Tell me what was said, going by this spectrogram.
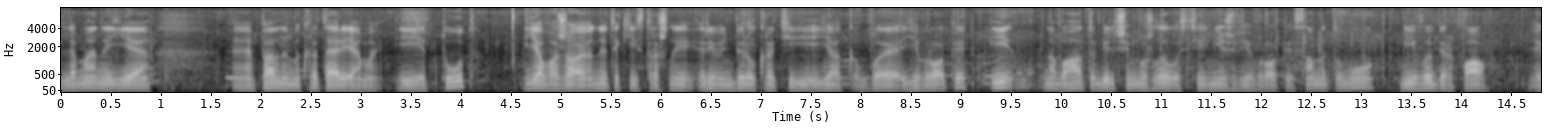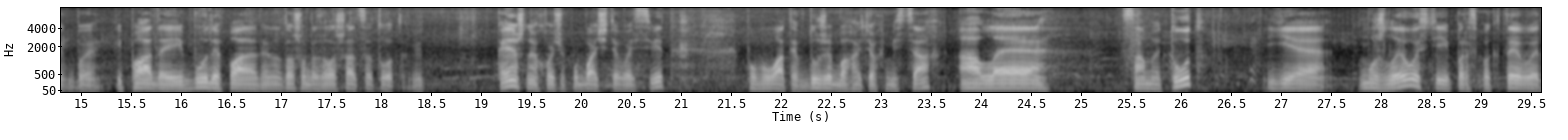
для мене є е, певними критеріями. І тут я вважаю не такий страшний рівень бюрократії, як в Європі, і набагато більші можливості, ніж в Європі. Саме тому мій вибір пав, якби і падає, і буде падати на те, щоб залишатися тут. Звісно, я хочу побачити весь світ, побувати в дуже багатьох місцях, але саме тут є можливості і перспективи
